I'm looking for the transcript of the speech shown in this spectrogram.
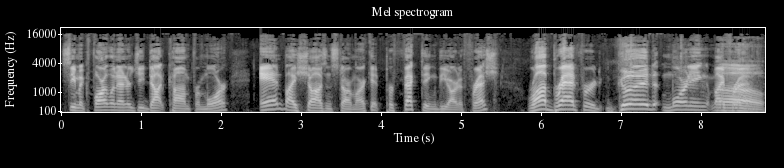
See McFarlandEnergy.com for more, and by Shaw's and Star Market, perfecting the art of fresh. Rob Bradford, good morning, my oh, friend.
